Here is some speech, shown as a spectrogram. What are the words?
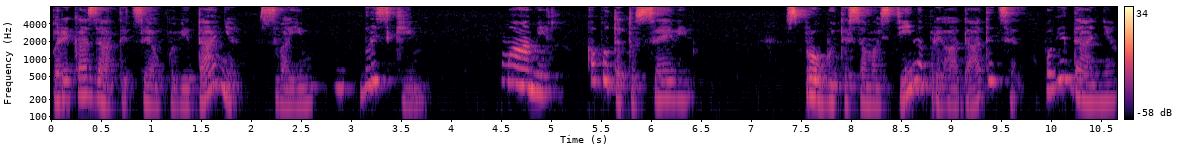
переказати це оповідання своїм близьким, мамі або татусеві. Спробуйте самостійно пригадати це оповідання.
